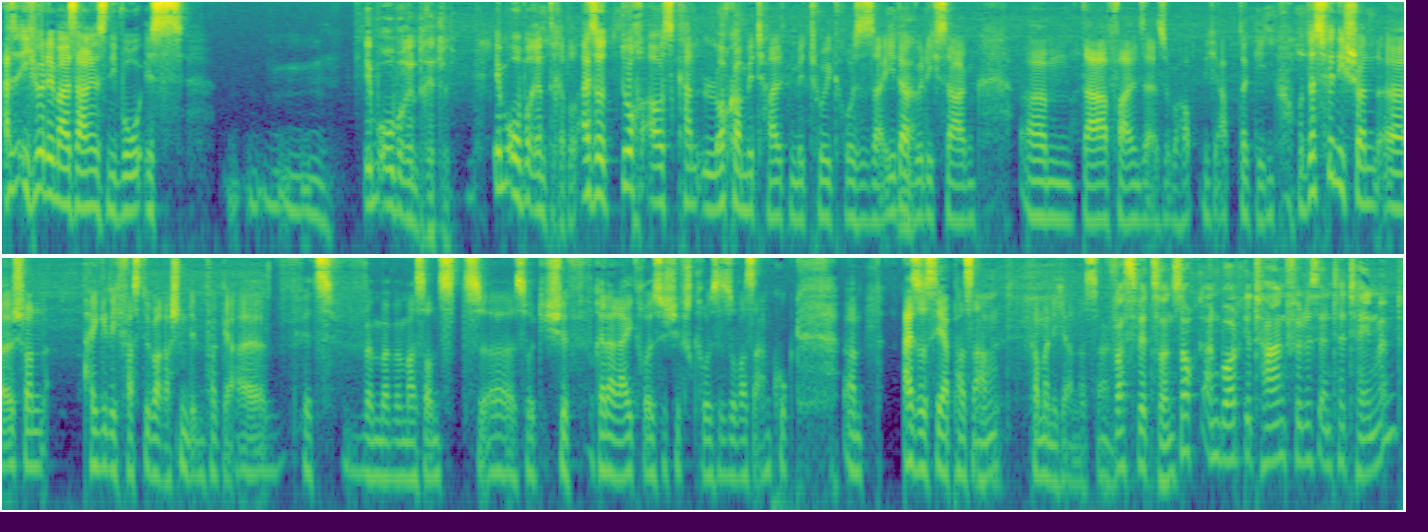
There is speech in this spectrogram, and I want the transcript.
also ich würde mal sagen, das Niveau ist Im oberen Drittel. Im oberen Drittel. Also durchaus kann locker mithalten mit TUI Große Saida, ja. würde ich sagen. Ähm, da fallen sie also überhaupt nicht ab dagegen. Und das finde ich schon, äh, schon eigentlich fast überraschend im Vergleich, äh, jetzt, wenn man, wenn man sonst äh, so die Schiff, Reedereigröße, Schiffsgröße, sowas anguckt. Ähm, also sehr passabel, mhm. kann man nicht anders sagen. Was wird sonst noch an Bord getan für das Entertainment?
